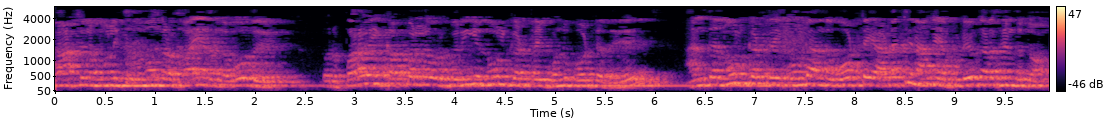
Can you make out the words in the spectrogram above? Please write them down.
காற்றுல மூழ்கி விடுமோங்கிற பயம் இருந்த போது ஒரு பறவை கப்பல்ல ஒரு பெரிய நூல் கற்றை கொண்டு போட்டது அந்த நூல் கற்றை கொண்டு அந்த ஓட்டையை அடைச்சு நாங்க எப்படியோ கரை சேர்ந்துட்டோம்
